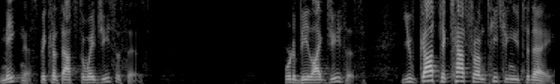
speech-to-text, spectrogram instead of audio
meekness, because that's the way Jesus is. We're to be like Jesus. You've got to catch what I'm teaching you today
